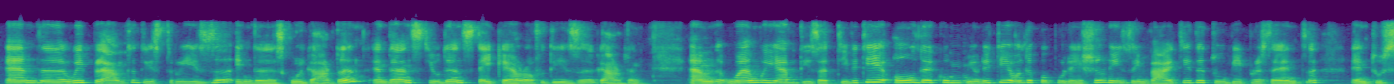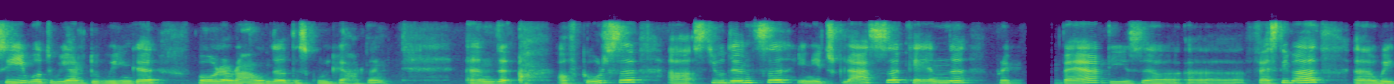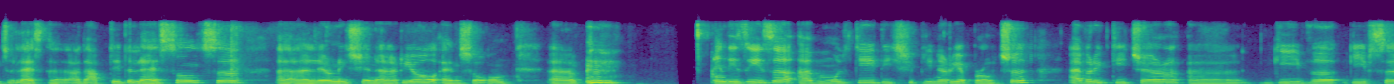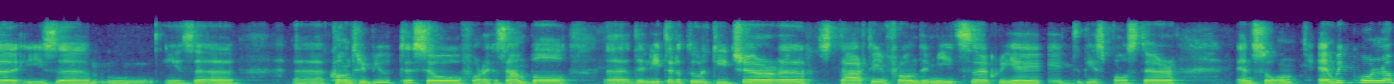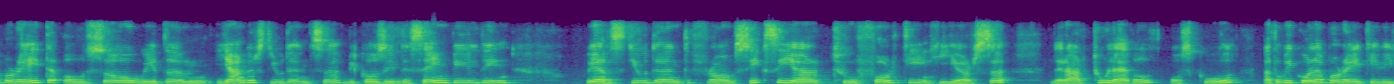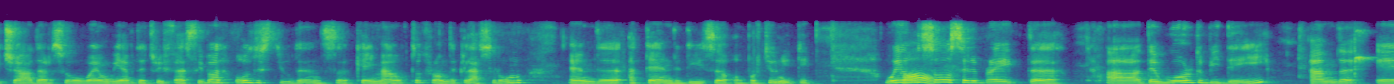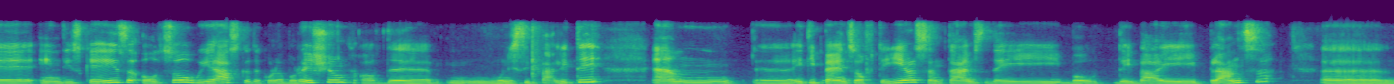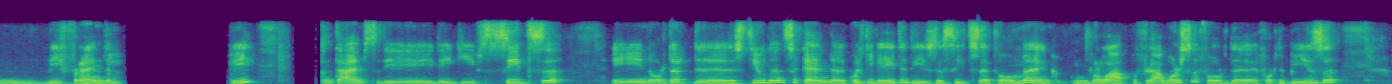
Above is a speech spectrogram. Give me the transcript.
and uh, we plant these trees in the school garden and then students take care of this uh, garden. And when we have this activity, all the community, all the population is invited to be present and to see what we are doing uh, all around the school garden. And of course, uh, students in each class can prepare this uh, uh, festival uh, with less adapted lessons, learning scenario, and so on. and this is a, a multidisciplinary approach every teacher uh, give gives uh, his um, his uh, contribute. So, for example, the literature teacher starting from the myths create this poster and so on. And we collaborate also with um, younger students uh, because in the same building we have students from 6 years to 14 years. There are two levels of school, but we collaborated each other. So when we have the tree festival, all the students came out from the classroom and uh, attend this uh, opportunity. We also celebrate uh, uh, the World Bee Day, and uh, in this case, also, we ask the collaboration of the mm, municipality and uh, it depends of the year. Sometimes they both they buy plants, be friendly. Sometimes they, they give seeds in order the students can cultivate these seeds at home and grow up flowers for the for the bees.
